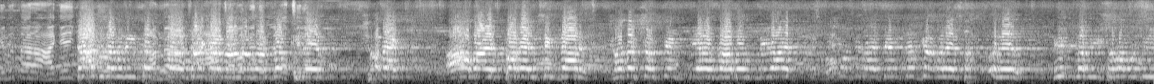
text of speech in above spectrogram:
কিন্তু তার আগেই আমরা আহ্বায়ক পাবেন সিকদার সদস্য বিপ্লবী সভাপতি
